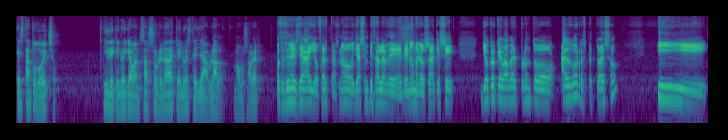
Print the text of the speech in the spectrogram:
está todo hecho. Y de que no hay que avanzar sobre nada que no esté ya hablado. Vamos a ver. Negociaciones ya hay ofertas, ¿no? Ya se empieza a hablar de, números, o sea que sí. Yo creo que va a haber pronto algo respecto a eso. Y,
